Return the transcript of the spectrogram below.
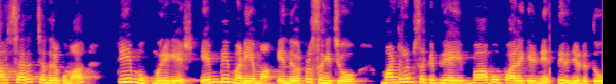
R Sarath Chandrakumar T Murukesh M P Maniyamma എന്നിവർ പ്രസംഗിച്ചു. മണ്ഡലം സെക്രട്ടറിയായി ബാബു പാലക്കീഴിനെ തിരഞ്ഞെടുത്തു.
